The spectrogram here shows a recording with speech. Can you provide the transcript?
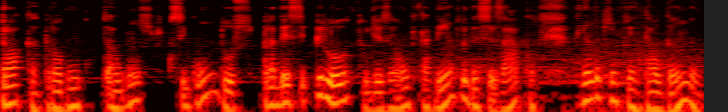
troca por algum, alguns segundos para desse piloto de Zeon que está dentro desse Zaco, tendo que enfrentar o Gundam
